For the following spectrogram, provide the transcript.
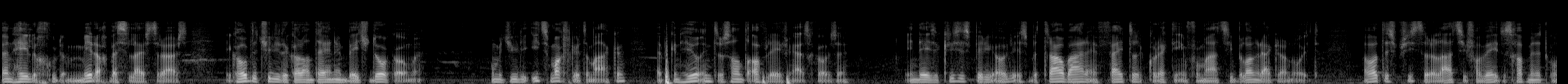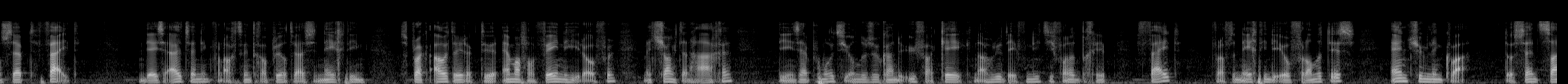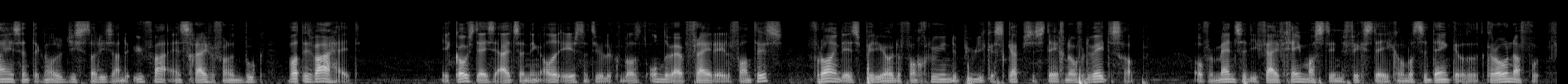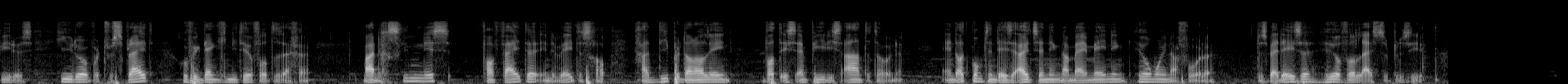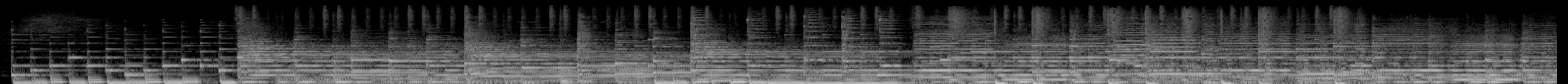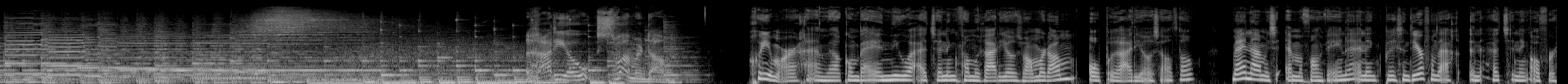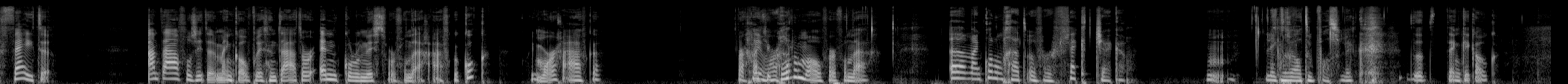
Een hele goede middag, beste luisteraars. Ik hoop dat jullie de quarantaine een beetje doorkomen. Om het jullie iets makkelijker te maken, heb ik een heel interessante aflevering uitgekozen. In deze crisisperiode is betrouwbare en feitelijk correcte informatie belangrijker dan ooit. Maar wat is precies de relatie van wetenschap met het concept feit? In deze uitzending van 28 april 2019 sprak oud-redacteur Emma van Venen hierover met Jean ten Hagen, die in zijn promotieonderzoek aan de UvA keek naar hoe de definitie van het begrip feit vanaf de 19e eeuw veranderd is, en Chung-Lin Kwa, docent Science and Technology Studies aan de UvA en schrijver van het boek Wat is waarheid? Ik koos deze uitzending allereerst natuurlijk omdat het onderwerp vrij relevant is, vooral in deze periode van groeiende publieke sceptisch tegenover de wetenschap. Over mensen die 5G-masten in de fik steken omdat ze denken dat het coronavirus hierdoor wordt verspreid, hoef ik denk ik niet heel veel te zeggen. Maar de geschiedenis van feiten in de wetenschap gaat dieper dan alleen wat is empirisch aan te tonen. En dat komt in deze uitzending naar mijn mening heel mooi naar voren. Dus bij deze heel veel luisterplezier. Radio Zwammerdam. Goedemorgen en welkom bij een nieuwe uitzending van Radio Zwammerdam op Radio Zalto. Mijn naam is Emma van Venen en ik presenteer vandaag een uitzending over feiten. Aan tafel zitten mijn co-presentator en columnist voor vandaag, Aafke Kok. Goedemorgen, Aafke. Waar gaat je column over vandaag? Eh, mijn column gaat over fact-checken. Hmm, Leek me wel toepasselijk. dat denk ik ook.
